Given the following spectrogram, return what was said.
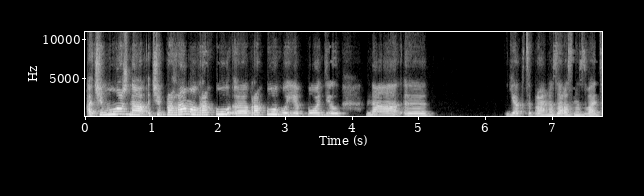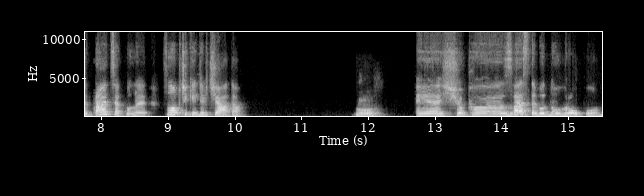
А чи можна, чи програма враху, е, враховує поділ на, е, як це правильно зараз називається, праця, коли хлопчики, дівчата, Ну, е, щоб звести в одну групу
